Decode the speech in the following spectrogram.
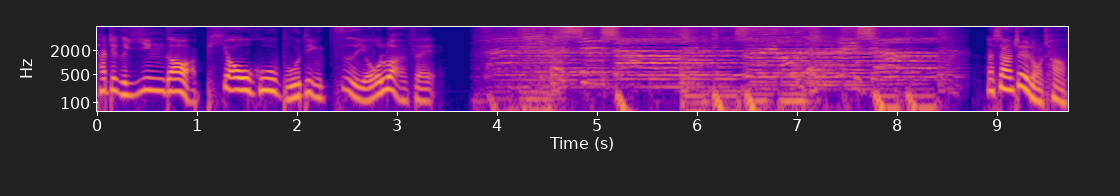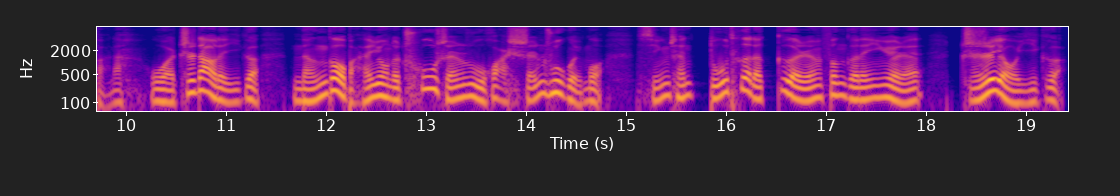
它这个音高啊飘忽不定，自由乱飞。那像这种唱法呢，我知道的一个能够把它用的出神入化、神出鬼没，形成独特的个人风格的音乐人，只有一个。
